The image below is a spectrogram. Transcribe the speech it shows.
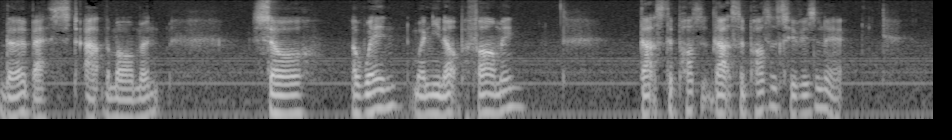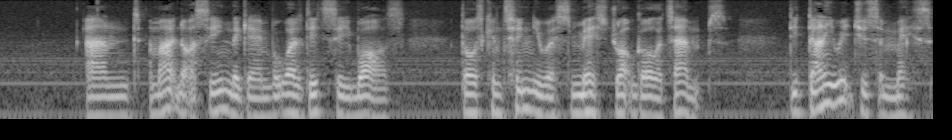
their best at the moment. So a win when you're not performing, that's the posi- that's the positive, isn't it? And I might not have seen the game, but what I did see was those continuous missed drop goal attempts. Did Danny Richardson miss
